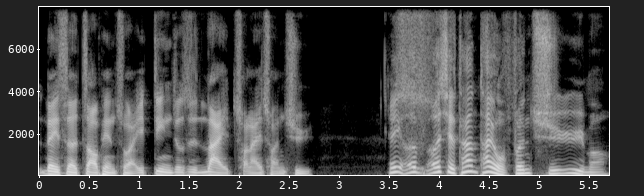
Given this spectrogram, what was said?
类似的照片出来，一定就是赖传来传去。哎、欸，而而且他他有分区域吗？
